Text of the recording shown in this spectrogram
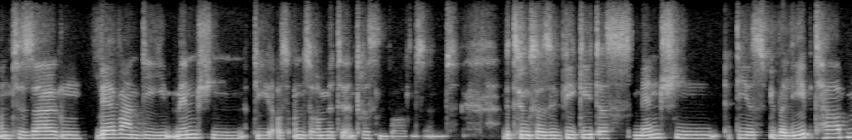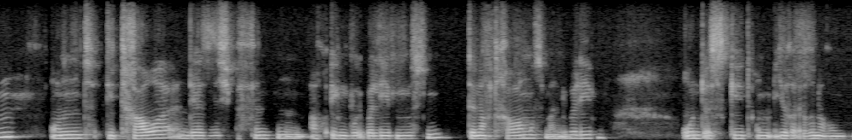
und zu sagen, wer waren die Menschen, die aus unserer Mitte entrissen worden sind? Beziehungsweise wie geht es Menschen, die es überlebt haben und die Trauer, in der sie sich befinden, auch irgendwo überleben müssen? Denn auch Trauer muss man überleben. Und es geht um ihre Erinnerung.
